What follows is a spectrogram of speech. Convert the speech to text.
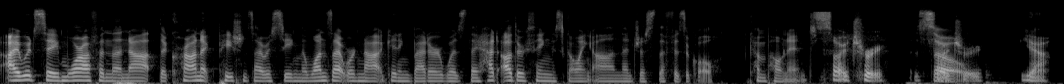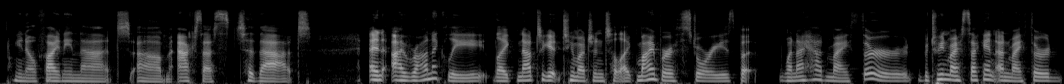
I would say more often than not, the chronic patients I was seeing, the ones that were not getting better, was they had other things going on than just the physical component. So true. So, so true. Yeah. You know, finding that um, access to that. And ironically, like, not to get too much into like my birth stories, but when I had my third, between my second and my third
